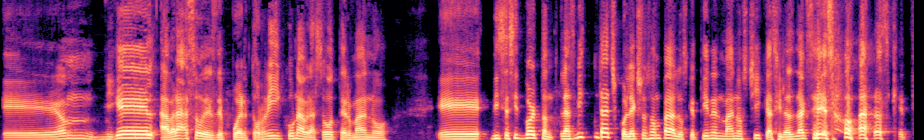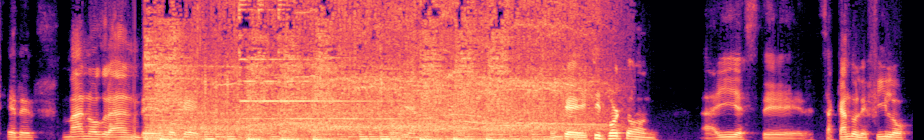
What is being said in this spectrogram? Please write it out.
Eh, um, Miguel, abrazo desde Puerto Rico, un abrazote, hermano. Eh, dice Sid Burton, las Vintage Collection son para los que tienen manos chicas y las Black Series son para los que tienen manos grandes. Ok. Muy bien. Ok, Sid Burton ahí este, sacándole filo.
